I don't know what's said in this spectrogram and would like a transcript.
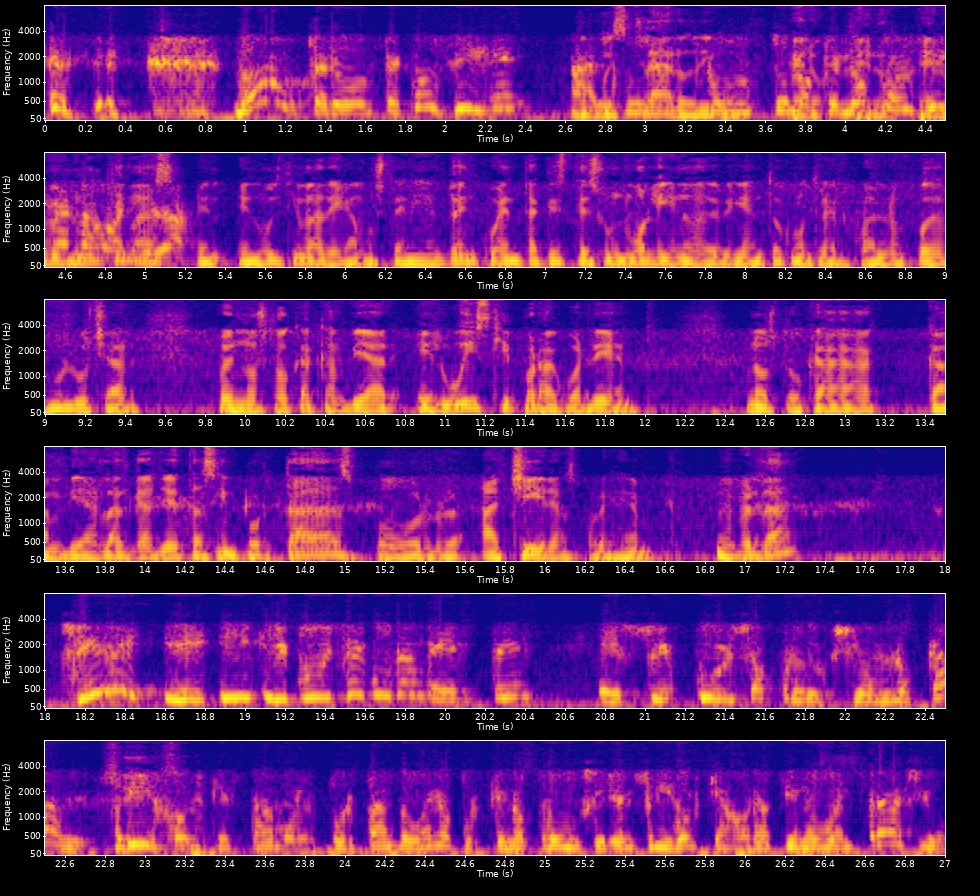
no, pero usted consigue no, pues claro, digo, pero, lo que no pero, en, últimas, variedad. en, en últimas, digamos, teniendo en cuenta que este es un molino de viento contra el cual no podemos luchar, pues nos toca cambiar el whisky por aguardiente. Nos toca cambiar las galletas importadas por achiras, por ejemplo. ¿No es verdad? Sí, y, y, y muy seguramente esto impulsa producción local. Frijol que estamos exportando, bueno, ¿por qué no producir el frijol que ahora tiene buen precio?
